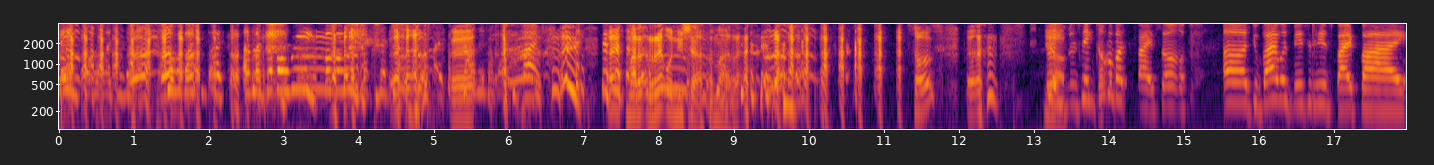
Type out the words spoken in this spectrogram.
saying, "Talk about Dubai, talk about Dubai." I'm like, "I'm away, I'm away." He's like, "Tell them about- tell about Dubai." Hey, mara re onisha samara. so, So Yeah. he's been saying, "Talk about Dubai." So, uh, Dubai was basically inspired by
